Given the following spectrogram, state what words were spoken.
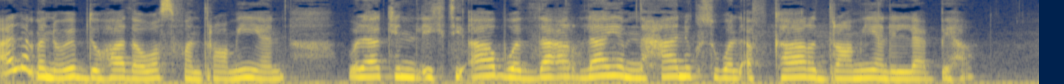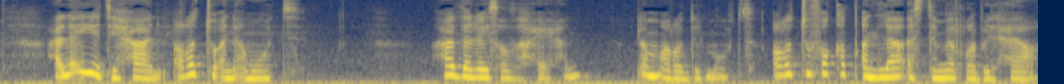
أعلم أنه يبدو هذا وصفا دراميا؟ ولكن الاكتئاب والذعر لا يمنحانك سوى الأفكار الدرامية للعب بها. على أي حال أردت أن أموت. هذا ليس صحيحا. لم أرد الموت. أردت فقط أن لا أستمر بالحياة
